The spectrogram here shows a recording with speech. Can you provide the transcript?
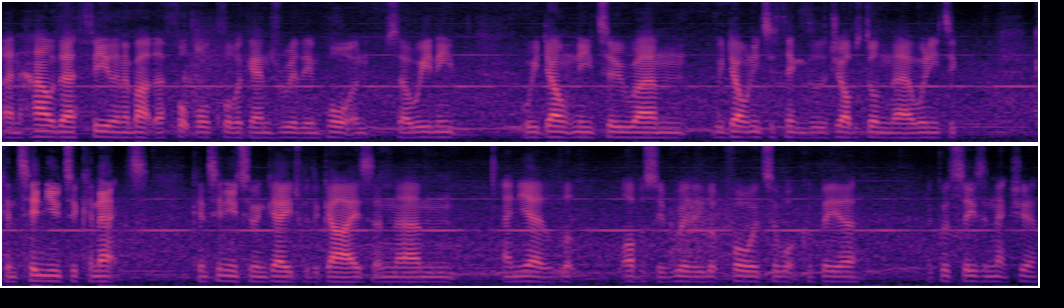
and how they're feeling about their football club again is really important. So we need we don't need to um, we don't need to think that the job's done there. We need to continue to connect, continue to engage with the guys, and um, and yeah, look, obviously really look forward to what could be a, a good season next year.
